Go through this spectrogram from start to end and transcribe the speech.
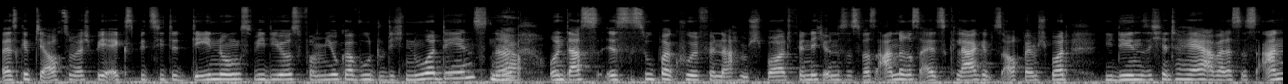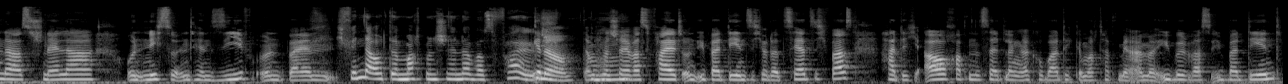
weil es gibt ja auch zum Beispiel explizite Dehnungsvideos vom Yoga, wo du dich nur dehnst, ne? Ja. Und das ist super cool für nach dem Sport, finde ich. Und es ist was anderes als klar, gibt es auch beim Sport, die dehnen sich hinterher, aber das ist anders, schneller und nicht so intensiv. Und beim. Ich finde auch, da macht man schneller was falsch. Genau, da macht mhm. man schnell was falsch und überdehnt sich oder zerrt sich was. Hatte ich auch, habe eine Zeit lang Akrobatik gemacht, habe mir einmal übel was überdehnt.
